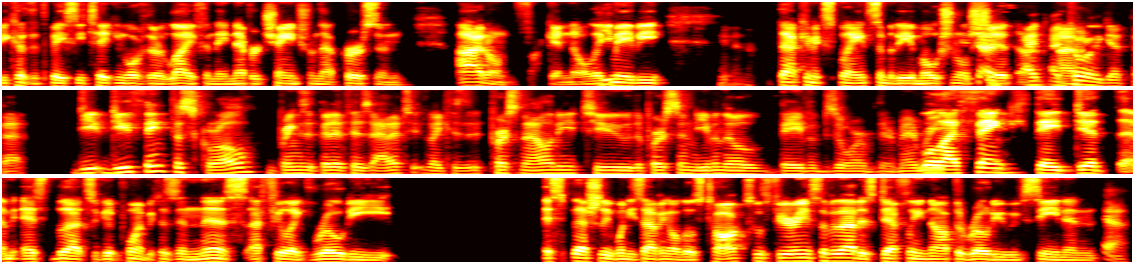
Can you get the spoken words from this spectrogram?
because it's basically taking over their life and they never change from that person. I don't fucking know. Like maybe Yeah. that can explain some of the emotional shit. I, I, totally get that. Do you, do you think the Skrull brings a bit of his attitude, like his personality, to the person, even though they've absorbed their memory? Well, I think they did. I mean, it's, that's a good point because in this, I feel like Rhodey, especially when he's having all those talks with Fury and stuff like that, is definitely not the Rhodey we've seen. And Yeah.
